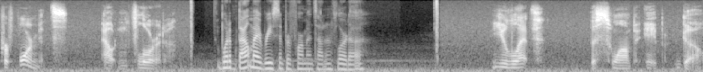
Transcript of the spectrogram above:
performance out in Florida. What about my recent performance out in Florida? You let the swamp ape go.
